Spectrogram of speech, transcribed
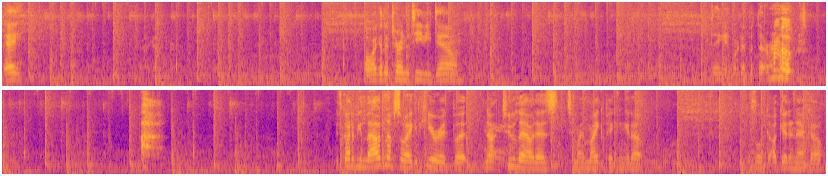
Hey. Oh, I gotta turn the TV down. Dang it, where'd I put that remote? Ah. It's gotta be loud enough so I could hear it, but not too loud as to my mic picking it up. Because I'll, I'll get an echo.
